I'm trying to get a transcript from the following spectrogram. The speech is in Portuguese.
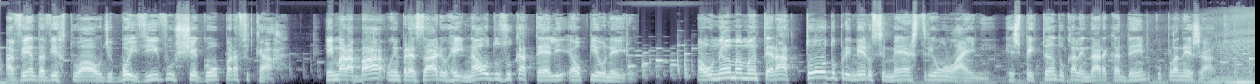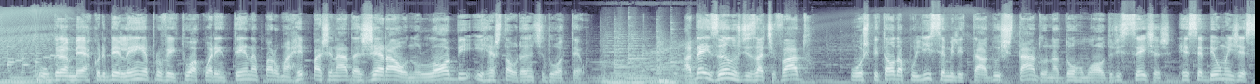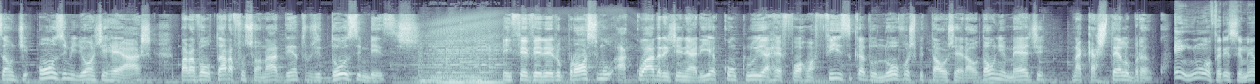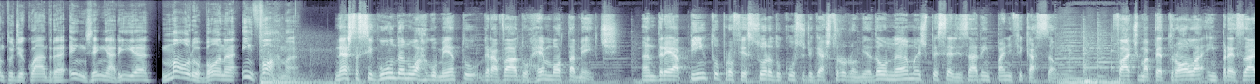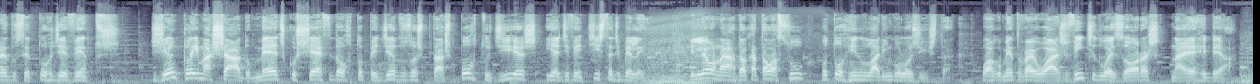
A venda virtual de boi vivo chegou para ficar. Em Marabá, o empresário Reinaldo Zucatelli é o pioneiro. A Unama manterá todo o primeiro semestre online, respeitando o calendário acadêmico planejado. O Gran Mercury Belém aproveitou a quarentena para uma repaginada geral no lobby e restaurante do hotel. Há 10 anos desativado, o Hospital da Polícia Militar do Estado, na Dom Romualdo de Seixas, recebeu uma injeção de 11 milhões de reais para voltar a funcionar dentro de 12 meses. Em fevereiro próximo, a Quadra Engenharia conclui a reforma física do novo Hospital Geral da Unimed na Castelo Branco. Em um oferecimento de Quadra Engenharia, Mauro Bona informa. Nesta segunda, no argumento gravado remotamente. Andréa Pinto, professora do curso de gastronomia da UNAMA, especializada em panificação. Fátima Petrola, empresária do setor de eventos. Jean Clay Machado, médico-chefe da ortopedia dos hospitais Porto Dias e Adventista de Belém. E Leonardo Acatauaçu, otorrino laringologista. O argumento vai ao ar às 22 horas na RBA.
